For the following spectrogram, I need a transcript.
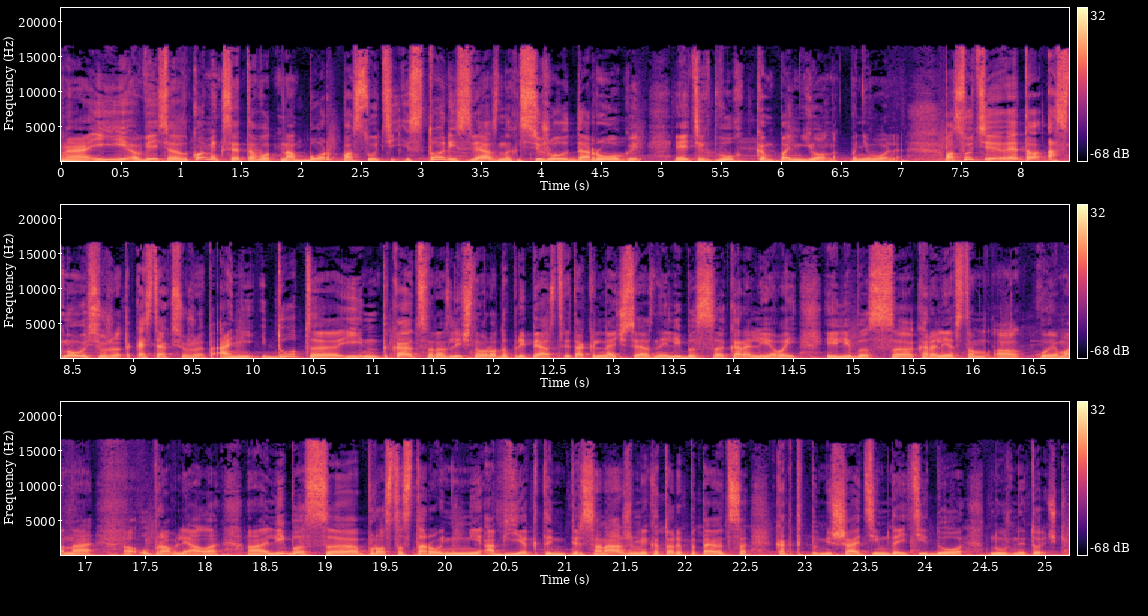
А, И весь этот комикс это вот набор, по сути, историй, связанных с тяжелой дорогой этих двух компаньонок по неволе. По сути, это основа сюжета, костяк сюжета. Они идут э, и натыкаются на различного рода препятствия, так или иначе связанные либо с королевой, и либо с королевством, э, коим она э, управляла, а, либо с просто сторонними объектами, персонажами, которые пытаются как-то помешать им дойти до нужной точки.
